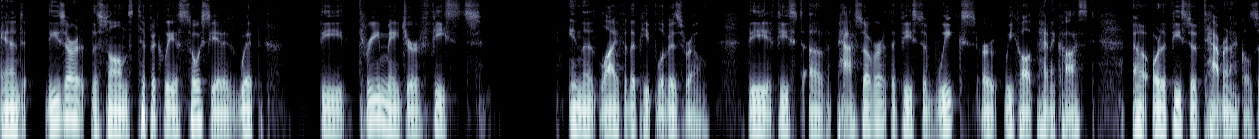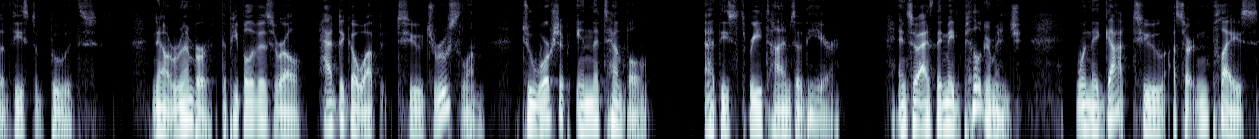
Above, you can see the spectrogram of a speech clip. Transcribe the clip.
And these are the Psalms typically associated with the three major feasts in the life of the people of Israel the feast of Passover, the feast of weeks, or we call it Pentecost, uh, or the feast of tabernacles, or the feast of booths. Now, remember, the people of Israel had to go up to Jerusalem to worship in the temple at these three times of the year. And so, as they made pilgrimage, when they got to a certain place,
